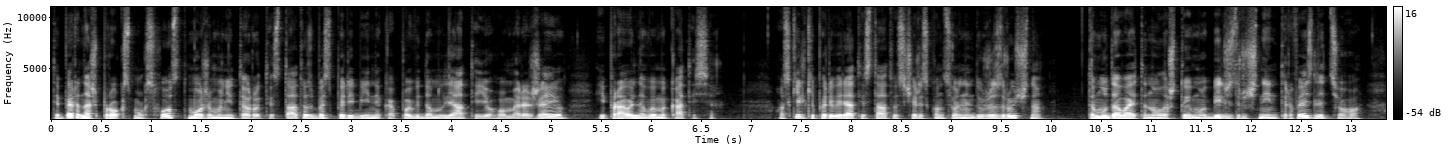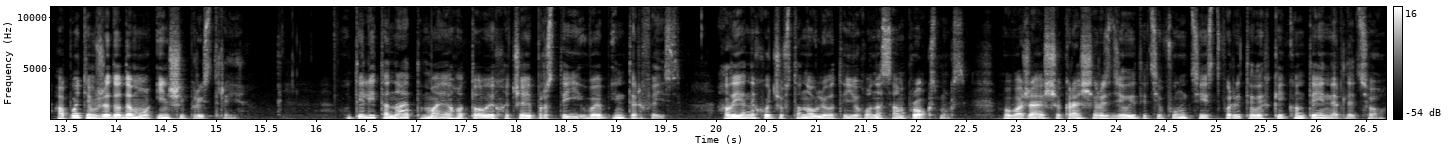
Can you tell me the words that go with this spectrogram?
Тепер наш Proxmox Host може моніторити статус безперебійника, повідомляти його мережею і правильно вимикатися. Оскільки перевіряти статус через консоль не дуже зручно, тому давайте налаштуємо більш зручний інтерфейс для цього, а потім вже додамо інші пристрої. Утиліта NAT має готовий, хоча й простий веб-інтерфейс, але я не хочу встановлювати його на сам Proxmox, бо вважаю, що краще розділити ці функції і створити легкий контейнер для цього.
